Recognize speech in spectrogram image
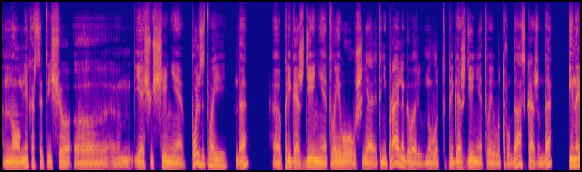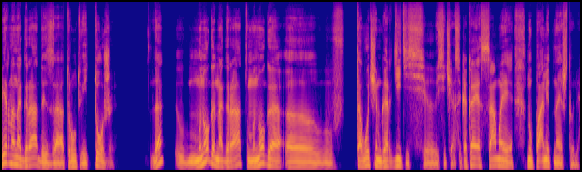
Но мне кажется, это еще э, и ощущение пользы твоей, да, пригождение твоего, уж я это неправильно говорю, ну вот пригождение твоего труда, скажем, да, и, наверное, награды за труд ведь тоже, да? Много наград, много э, того, чем гордитесь э, сейчас, и какая самая, ну, памятная, что ли?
